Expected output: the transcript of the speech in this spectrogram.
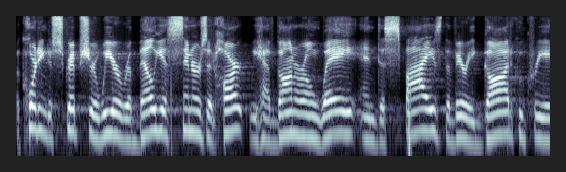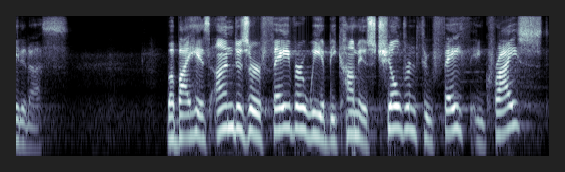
According to Scripture, we are rebellious sinners at heart. We have gone our own way and despise the very God who created us. But by his undeserved favor, we have become his children through faith in Christ.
